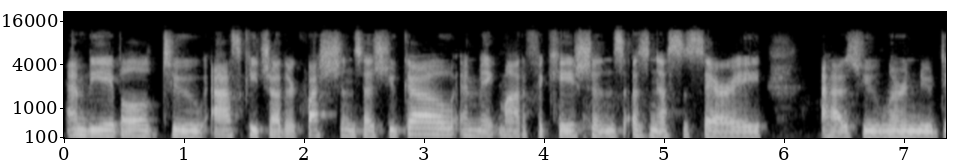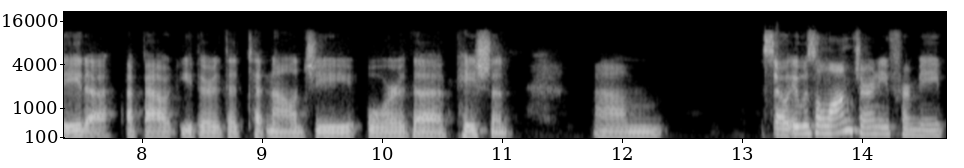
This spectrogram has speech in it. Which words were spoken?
and be able to ask each other questions as you go and make modifications as necessary as you learn new data about either the technology or the patient. Um, so it was a long journey for me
